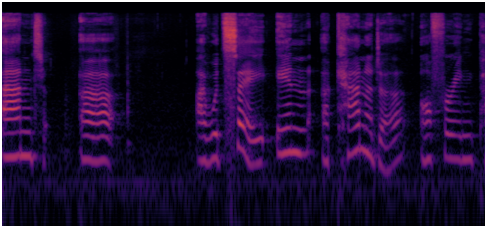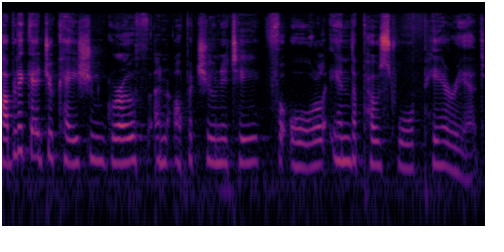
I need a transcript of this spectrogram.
and uh, I would say, in a Canada offering public education, growth, and opportunity for all in the post war period.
